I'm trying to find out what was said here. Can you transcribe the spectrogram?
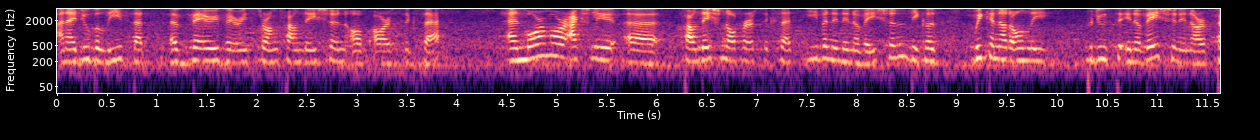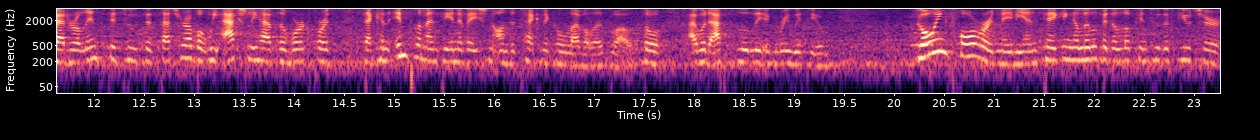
and I do believe that's a very, very strong foundation of our success. And more and more, actually, a foundation of our success, even in innovation, because we can not only produce the innovation in our federal institutes, etc., but we actually have the workforce that can implement the innovation on the technical level as well. So I would absolutely agree with you. Going forward, maybe, and taking a little bit of a look into the future,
